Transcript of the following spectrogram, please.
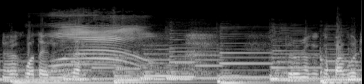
Nakakuha tayo ng isa. Pero nakakapagod.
